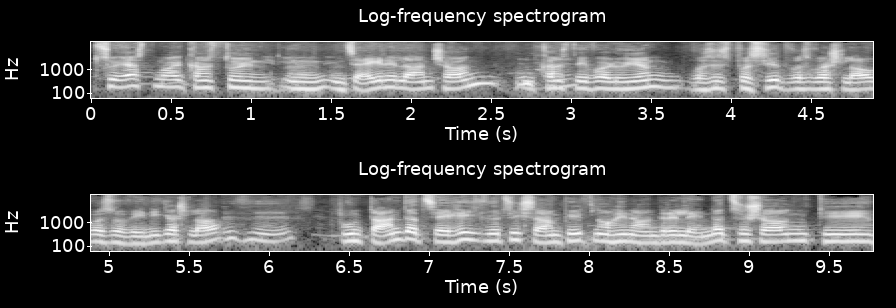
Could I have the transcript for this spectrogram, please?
Zuerst mal kannst du in, in, ins eigene Land schauen und mhm. kannst evaluieren, was ist passiert, was war schlau, was war weniger schlau. Mhm. Und dann tatsächlich würde sich anbieten, auch in andere Länder zu schauen, die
